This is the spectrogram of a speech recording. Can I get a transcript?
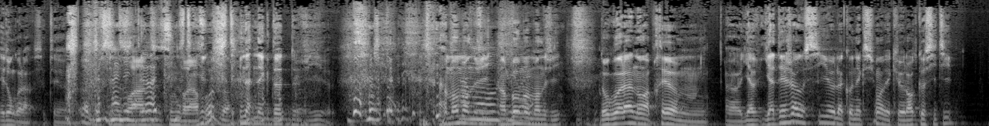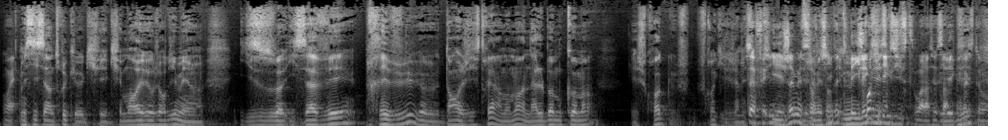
Et donc, voilà, c'était euh, C'est une vraie- Anecdote. c'est une vraie info, c'était une anecdote de vie. euh. un moment de vie, un beau moment de vie. Donc voilà, non, après, euh, euh, il y, a, il y a déjà aussi euh, la connexion avec euh, Lord Co City. Ouais. Mais si c'est un truc euh, qui fait qui fait moins rêver aujourd'hui, mais euh, ils euh, ils avaient prévu euh, d'enregistrer à un moment un album commun. Et je crois que je, crois qu'il est jamais Tout à sorti. fait. Il est jamais sorti. Mais il Je crois existe. qu'il existe. Voilà, c'est ça. Il existe. Exactement.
